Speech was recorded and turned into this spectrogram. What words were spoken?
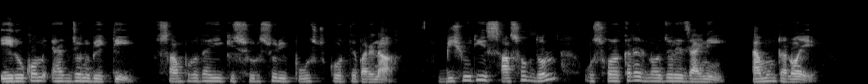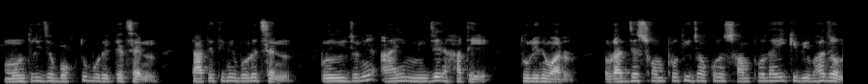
এরকম একজন ব্যক্তি সাম্প্রদায়িক সুরসুরি পোস্ট করতে পারে না। বিষয়টি শাসক দল ও সরকারের নজরে যায়নি, এমনটা নয়। মন্ত্রী যে বক্তব্য রেখেছেন, তাতে তিনি বলেছেন প্রয়োজনে আইন নিজের হাতে তুলে নেওয়ার। রাজ্যে সম্প্রতি যখন সাম্প্রদায়িক বিভাজন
